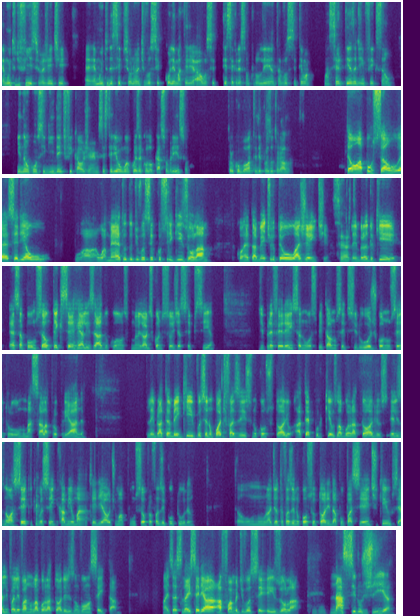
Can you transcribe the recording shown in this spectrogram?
é muito difícil. A gente é, é, muito decepcionante você colher material, você ter secreção purulenta, você ter uma, uma certeza de infecção e não conseguir identificar o germe. Vocês teriam alguma coisa a colocar sobre isso? Doutor Kubota e depois doutor Alan. Então, a punção é, seria o, o, a, o método de você conseguir isolar corretamente o teu agente. Certo. Lembrando que essa punção tem que ser realizada com as melhores condições de asepsia, de preferência no hospital, no centro cirúrgico ou no centro, numa sala apropriada. Lembrar também que você não pode fazer isso no consultório, até porque os laboratórios eles não aceitam que você encaminhe o material de uma punção para fazer cultura. Então, não adianta fazer no consultório e dar para o paciente, que se ele vai levar no laboratório, eles não vão aceitar. Mas essa daí seria a forma de você isolar. Uhum. Na cirurgia,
